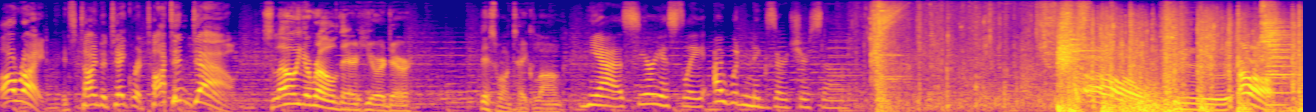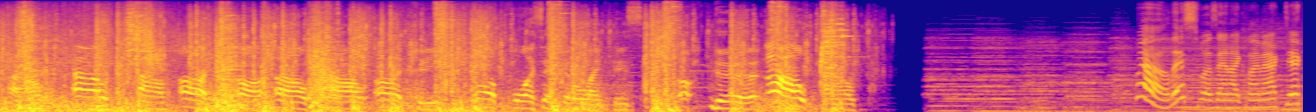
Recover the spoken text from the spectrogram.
All right, it's time to take Rhitahtyn down. Slow your roll there, Hurder. This won't take long. Yeah, seriously, I wouldn't exert yourself. Oh! Ow! Ow! Ow! Ow! Oh! Ow! Ow! Oh, jeez! Oh, boy, I ain't gonna like this. Oh! Uh, ow! Ow! Well, this was anticlimactic.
